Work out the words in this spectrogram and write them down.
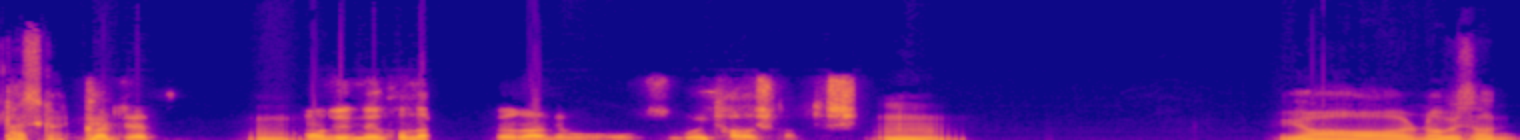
確かにね。感じやうん。もう全然こんなようなんでも、すごい楽しかったし。うん。いやー、ナベさん、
